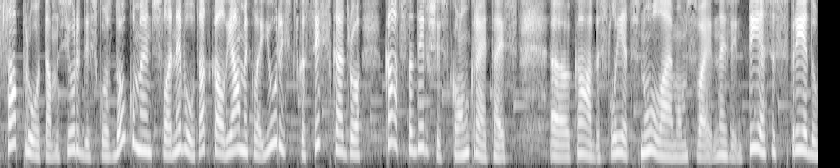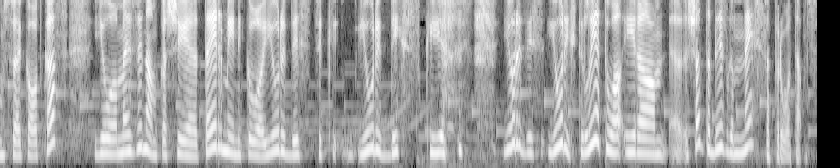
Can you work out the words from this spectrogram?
saprotamus juridiskos dokumentus, lai nebūtu atkal jāmeklē jurists, kas izskaidro, kāds tad ir šis konkrētais, uh, kādas lietas nolēmums vai, nezinu, tiesas spriedums vai kaut kas, jo mēs zinām, ka šie termini, ko juridiski, juridiski, juridis, juristi lieto, ir um, šad diezgan nesaprotams.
